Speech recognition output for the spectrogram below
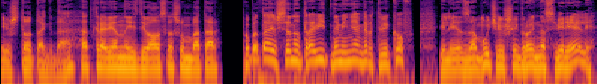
«И что тогда?» — откровенно издевался Шумбатар. «Попытаешься натравить на меня мертвяков? Или замучаешь игрой на свирели?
